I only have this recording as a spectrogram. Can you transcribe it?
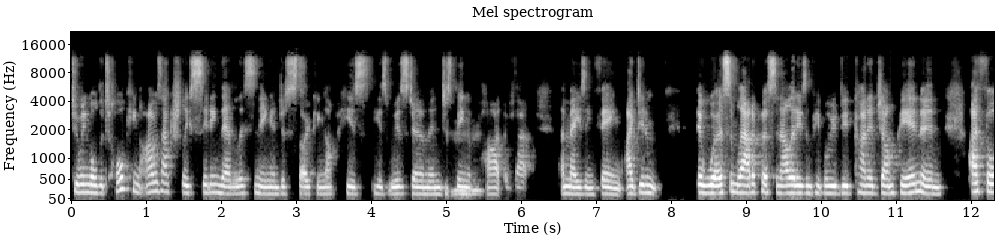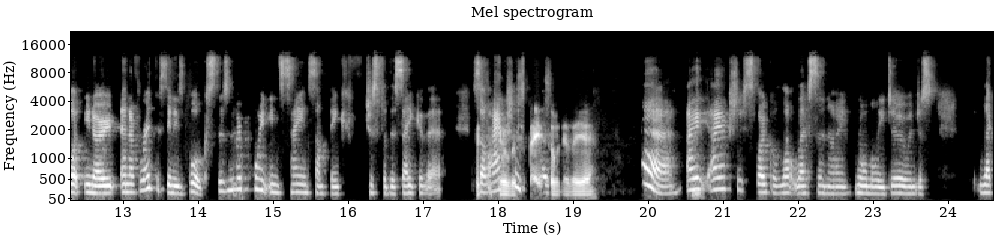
doing all the talking i was actually sitting there listening and just soaking up his his wisdom and just being Mm. a part of that amazing thing i didn't there were some louder personalities and people who did kind of jump in and i thought you know and i've read this in his books there's no point in saying something just for the sake of it Just so i actually space spoke, or whatever. Yeah. yeah I, I actually spoke a lot less than i normally do and just let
